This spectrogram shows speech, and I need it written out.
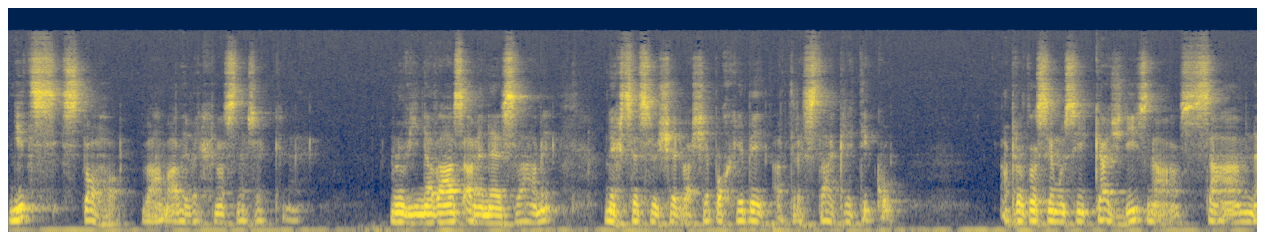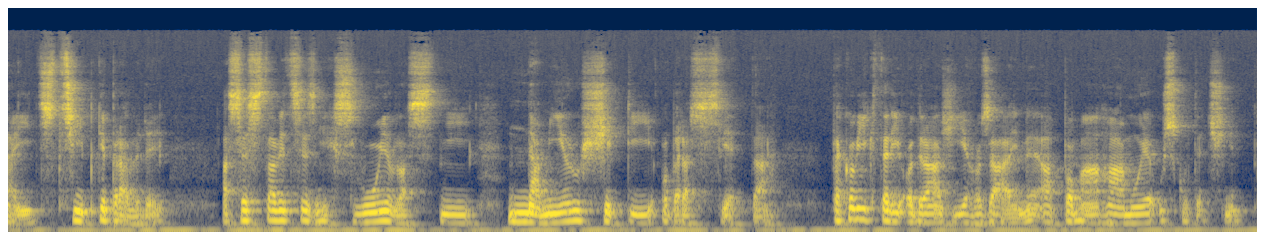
Nic z toho vám ale vrchnost neřekne. Mluví na vás, ale ne s vámi, nechce slyšet vaše pochyby a trestá kritiku. A proto si musí každý z nás sám najít střípky pravdy a sestavit si z nich svůj vlastní, na míru šitý obraz světa, takový, který odráží jeho zájmy a pomáhá mu je uskutečnit.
